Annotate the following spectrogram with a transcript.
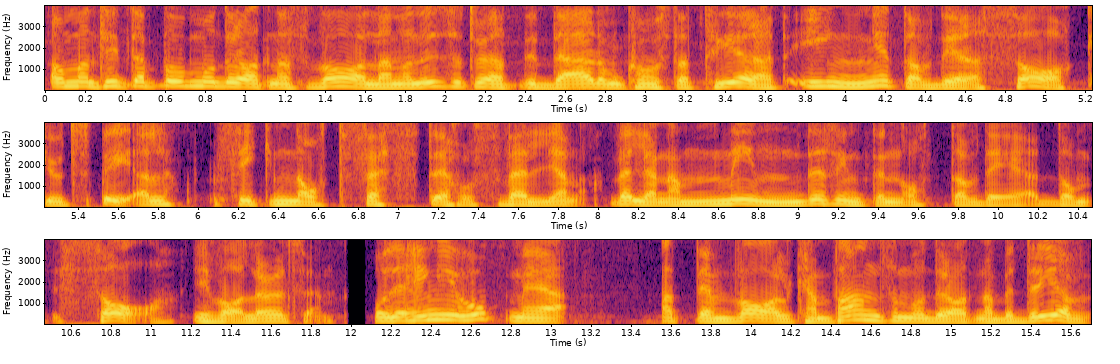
Om man tittar på Moderaternas valanalys så tror jag att det är där de konstaterar att inget av deras sakutspel fick något fäste hos väljarna. Väljarna mindes inte något av det de sa i valrörelsen. Och det hänger ihop med att den valkampanj som Moderaterna bedrev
